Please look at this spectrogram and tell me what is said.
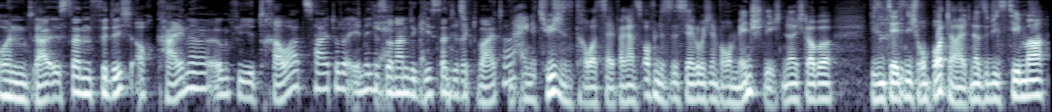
Und da ist dann für dich auch keine irgendwie Trauerzeit oder ähnliches, sondern du gehst dann direkt weiter? Nein, natürlich ist es Trauerzeit, weil ganz offen, das ist ja, glaube ich, einfach auch menschlich. Ne? Ich glaube, wir sind ja jetzt nicht Roboter halt. Ne? Also dieses Thema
